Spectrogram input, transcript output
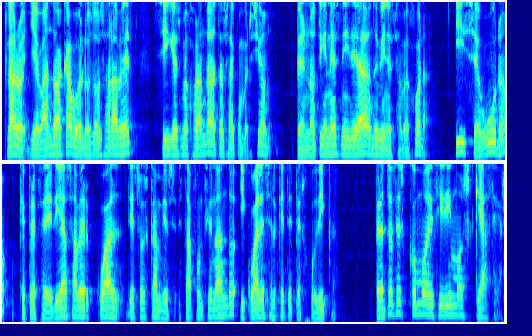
Claro, llevando a cabo los dos a la vez, sigues mejorando la tasa de conversión, pero no tienes ni idea de dónde viene esa mejora y seguro que preferirías saber cuál de esos cambios está funcionando y cuál es el que te perjudica. Pero entonces, ¿cómo decidimos qué hacer?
